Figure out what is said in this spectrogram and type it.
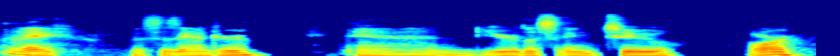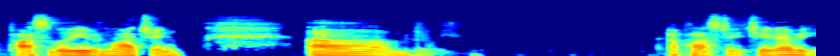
Hey, this is Andrew, and you're listening to, or possibly even watching, um, Apostate JW.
